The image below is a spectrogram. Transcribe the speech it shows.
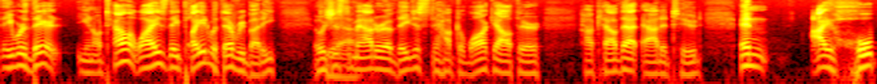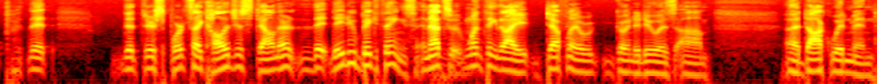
they were there you know talent wise they played with everybody. It was just a matter of they just have to walk out there have to have that attitude. And i hope that that there's sports psychologists down there. They, they do big things. And that's one thing that i definitely are going to do is um uh, doc widman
